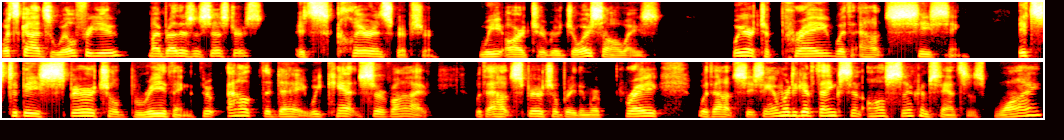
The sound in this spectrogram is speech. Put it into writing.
What's God's will for you, my brothers and sisters? It's clear in scripture. We are to rejoice always. We are to pray without ceasing. It's to be spiritual breathing throughout the day. We can't survive without spiritual breathing. We're pray without ceasing. And we're to give thanks in all circumstances. Why?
